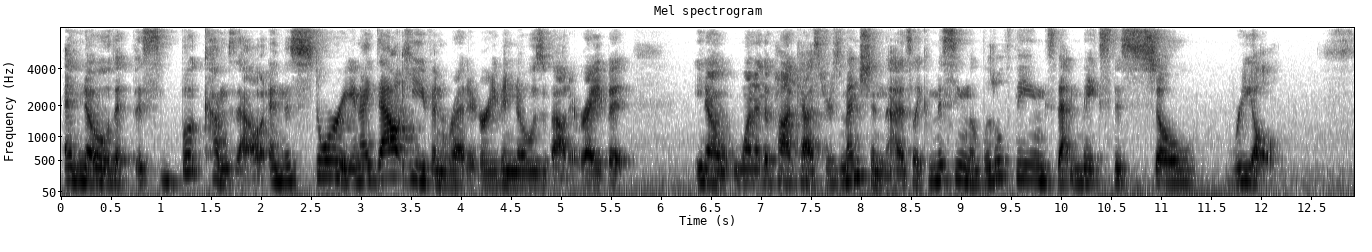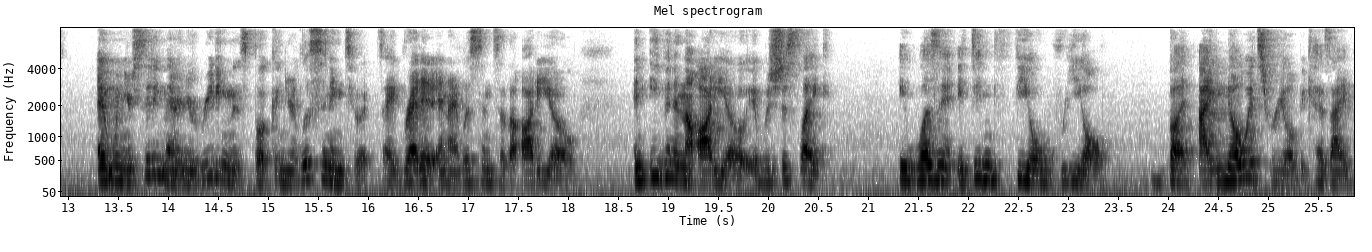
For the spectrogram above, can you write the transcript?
And know that this book comes out and this story, and I doubt he even read it or even knows about it, right? But you know, one of the podcasters mentioned that it's like missing the little things that makes this so real. And when you're sitting there and you're reading this book and you're listening to it, I read it and I listened to the audio, and even in the audio, it was just like it wasn't it didn't feel real but i know it's real because i've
